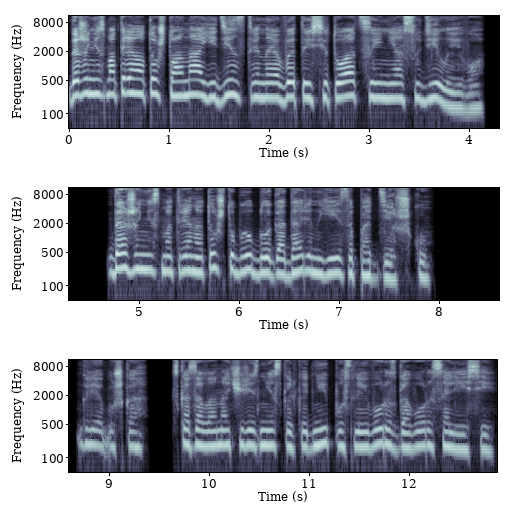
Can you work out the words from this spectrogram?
Даже несмотря на то, что она единственная в этой ситуации не осудила его. Даже несмотря на то, что был благодарен ей за поддержку. «Глебушка», — сказала она через несколько дней после его разговора с Олесей,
